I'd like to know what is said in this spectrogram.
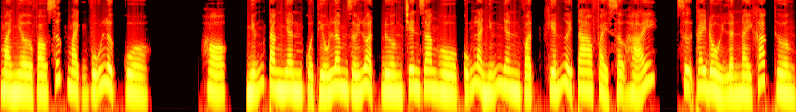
mà nhờ vào sức mạnh vũ lực của họ. Những tăng nhân của thiếu lâm giới luật đường trên giang hồ cũng là những nhân vật khiến người ta phải sợ hãi. Sự thay đổi lần này khác thường,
